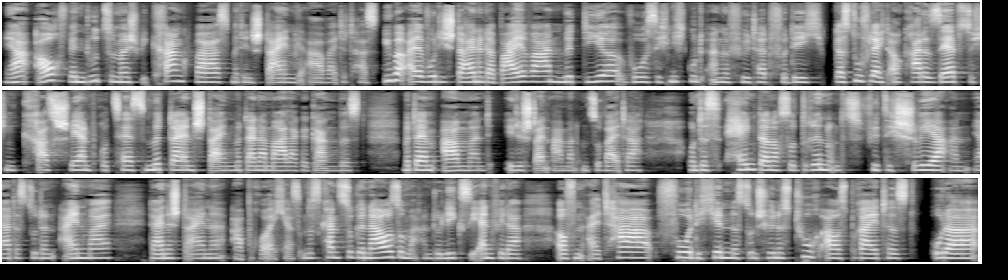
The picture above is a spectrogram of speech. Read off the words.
Ja, auch wenn du zum Beispiel krank warst, mit den Steinen gearbeitet hast, überall, wo die Steine dabei waren, mit dir, wo es sich nicht gut angefühlt hat für dich, dass du vielleicht auch gerade selbst durch einen krass schweren Prozess mit deinen Steinen, mit deiner Maler gegangen bist, mit deinem Armband, Edelsteinarmband und so weiter und es hängt da noch so drin und es fühlt sich schwer an, ja, dass du dann einmal deine Steine abräucherst. Und das kannst du genauso machen. Du legst sie entweder auf einen Altar vor dich hin, dass du ein schönes Tuch ausbreitest oder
